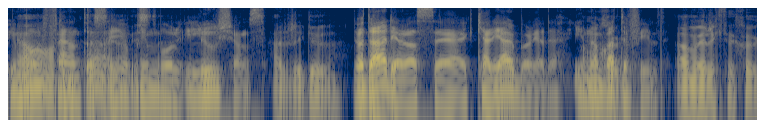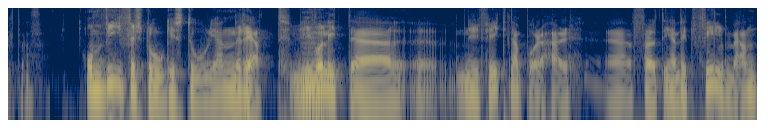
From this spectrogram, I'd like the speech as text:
Pinball Ja, Fantasy där, och just det. Pinball Illusions. Herregud. Det var där deras eh, karriär började, innan sjukt. Battlefield. Ja, men riktigt sjukt alltså. Om vi förstod historien rätt, vi Mm. var lite eh, nyfikna på det här, för att enligt filmen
